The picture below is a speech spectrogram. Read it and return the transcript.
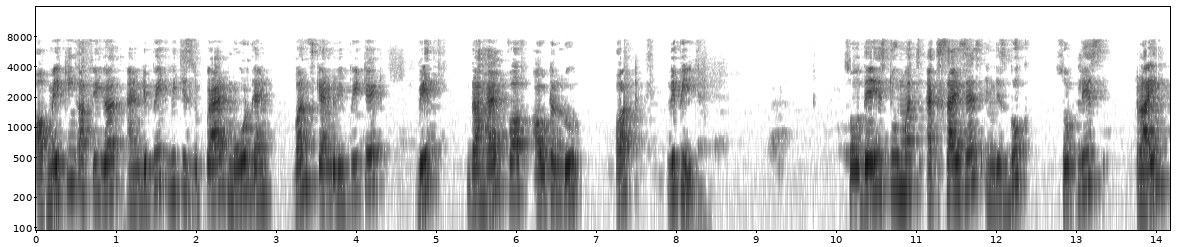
of making a figure and repeat which is required more than once can be repeated with the help of outer loop or repeat. So there is too much exercises in this book. So please try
